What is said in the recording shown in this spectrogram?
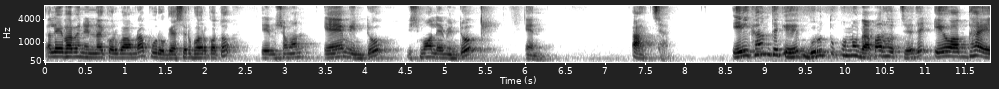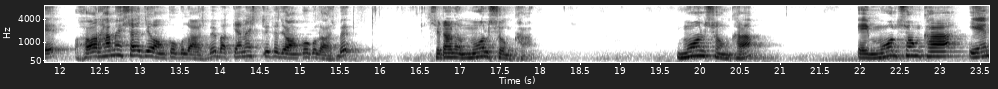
তাহলে এভাবে নির্ণয় করব আমরা, পুরো গ্যাসের ভর কত? এম সমান M into small M into N আচ্ছা এইখান থেকে গুরুত্বপূর্ণ ব্যাপার হচ্ছে যে এ অধ্যায়ে হরহামেশায় যে অঙ্কগুলো আসবে বা কেমিস্ট্রিতে যে অঙ্কগুলো আসবে, সেটা হলো মোল সংখ্যা। মোল সংখ্যা, এই মোল সংখ্যা এন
